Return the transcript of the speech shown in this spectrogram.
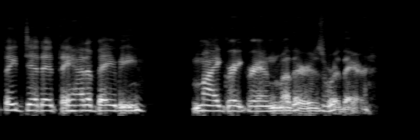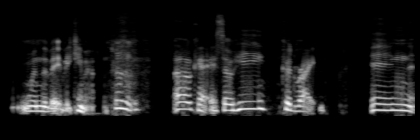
They did it. They had a baby. My great grandmothers were there when the baby came out. Mhm. Okay, so he could write. In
